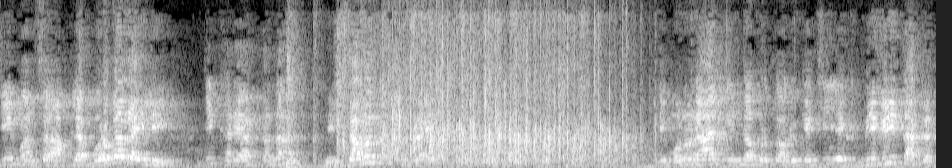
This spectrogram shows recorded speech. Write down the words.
जी माणसं आपल्या बरोबर राहिली ती खऱ्या अर्थानं निष्ठावंत माणसं आहे आणि म्हणून आज इंदापूर तालुक्याची एक वेगळी ताकद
